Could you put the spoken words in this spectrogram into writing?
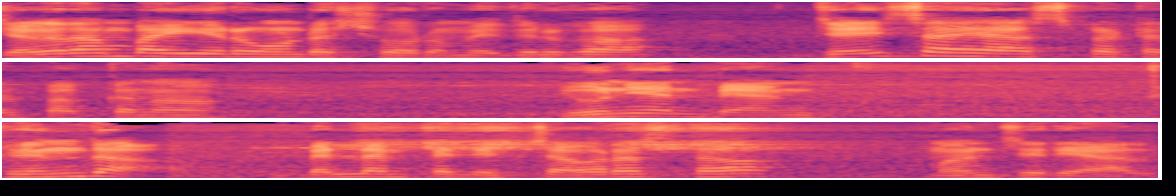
Jagadamba Hero Honda showroom ఎదురుగా జైసాయి హాస్పిటల్ పక్కన యూనియన్ బ్యాంక్ క్రింద Bellampalli Chowrasta Mancherial.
